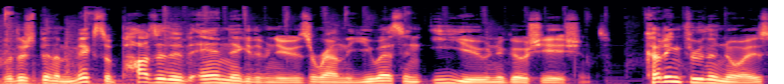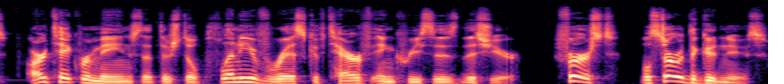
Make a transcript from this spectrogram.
where there's been a mix of positive and negative news around the U.S. and EU negotiations. Cutting through the noise, our take remains that there's still plenty of risk of tariff increases this year. First, we'll start with the good news.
